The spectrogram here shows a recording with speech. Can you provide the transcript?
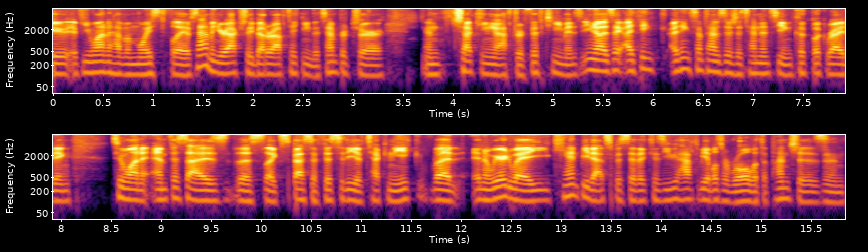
you, if you want to have a moist fillet of salmon, you're actually better off taking the temperature and checking after 15 minutes. You know, it's like I think I think sometimes there's a tendency in cookbook writing to want to emphasize this like specificity of technique but in a weird way you can't be that specific because you have to be able to roll with the punches and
